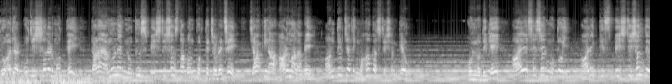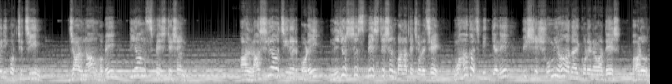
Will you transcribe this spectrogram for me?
দু হাজার পঁচিশ সালের মধ্যেই তারা এমন এক নতুন স্পেস স্টেশন স্থাপন করতে চলেছে যা কিনা হার মানাবে আন্তর্জাতিক মহাকাশ স্টেশনকেও। অন্যদিকে, আইএসএস এর মতোই আরেকটি স্পেস স্টেশন তৈরি করছে চীন, যার নাম হবে টিয়াং স্পেস স্টেশন। আর রাশিয়া ও চীনের পরেই নিজস্ব স্পেস স্টেশন বানাতে চলেছে মহাকাশ বিজ্ঞানে বিশ্বের সমীহ আদায় করে নেওয়া দেশ ভারত।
